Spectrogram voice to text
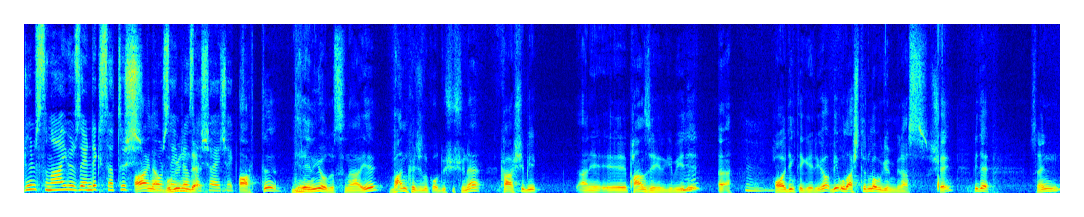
Dün sanayi üzerindeki satış Aynen borsayı bugün biraz de aşağıya çekti. arttı. Direniyordu sanayi. Bankacılık o düşüşüne karşı bir hani e, panzehir gibiydi. Ee, Holding de geliyor. Bir ulaştırma bugün biraz şey. Bir de Sayın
